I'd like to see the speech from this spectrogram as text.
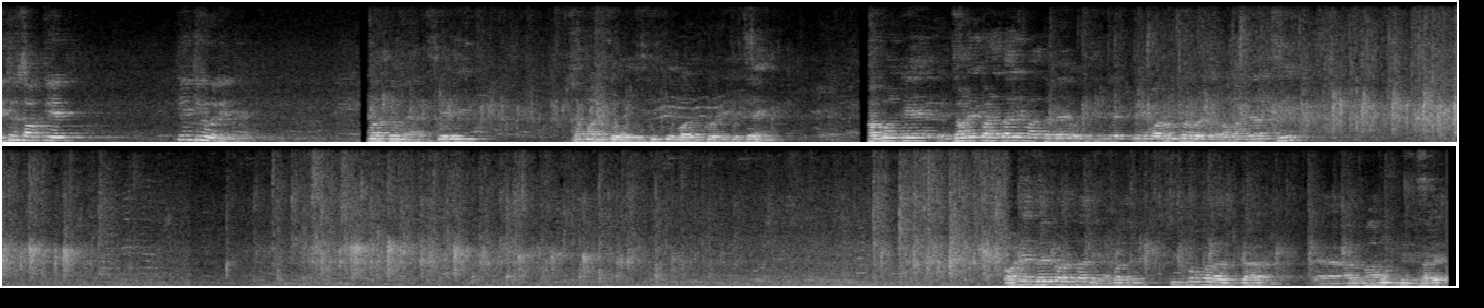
ঋতুচক্রের তৃতীয় ঋতু। মাধ্যমে আজকের সম্মানিত অতিথিকে বরণ করে চাই। সকলকে জোরে করতালির মাধ্যমে অতিথিদেরকে বরণ করবার জন্য আহ্বান জানাচ্ছি। অনেক জোরে করতালি, আমাদের শিল্পকলার আল মামুন বিন স্যারের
